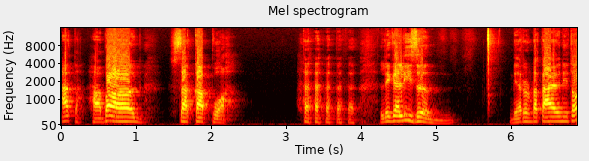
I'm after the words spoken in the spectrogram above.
at habag sa kapwa. Legalism. Meron ba tayo nito?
